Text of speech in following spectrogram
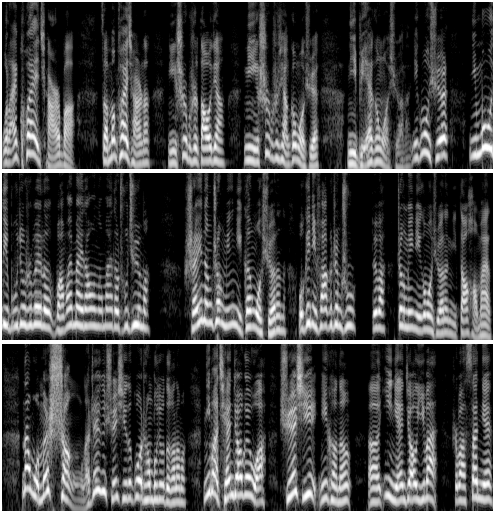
我来快钱儿吧？怎么快钱儿呢？你是不是刀匠？你是不是想跟我学？你别跟我学了，你跟我学，你目的不就是为了往外卖刀能卖得出去吗？谁能证明你跟我学了呢？我给你发个证书，对吧？证明你跟我学了，你刀好卖了，那我们省了这个学习的过程不就得了吗？你把钱交给我学习，你可能呃一年交一万，是吧？三年。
